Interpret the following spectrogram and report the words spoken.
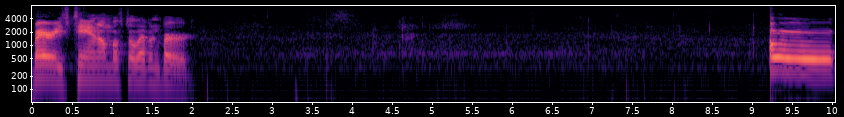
Barry's 10, almost 11 bird. Oh!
